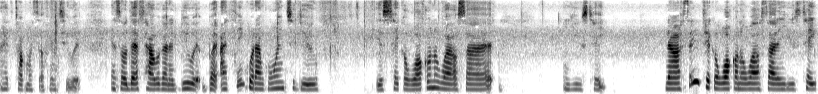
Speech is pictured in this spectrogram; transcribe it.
I had to talk myself into it. And so that's how we're going to do it. But I think what I'm going to do is take a walk on the wild side and use tape. Now, I say take a walk on the wild side and use tape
